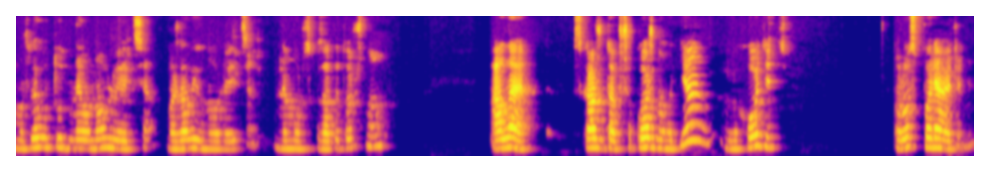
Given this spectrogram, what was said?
Можливо, тут не оновлюється, можливо, і оновлюється. Не можу сказати точно. Але скажу так, що кожного дня виходять розпорядження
